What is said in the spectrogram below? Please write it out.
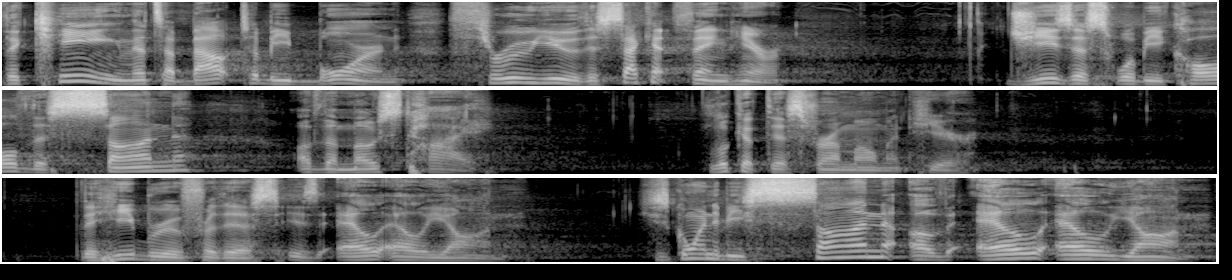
the king that's about to be born through you. The second thing here Jesus will be called the Son of the Most High. Look at this for a moment here. The Hebrew for this is El Elyon. He's going to be son of El Elyon.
